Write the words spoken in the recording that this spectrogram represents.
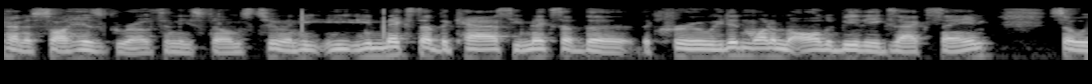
kind of saw his growth in these films too. And he, he, he mixed up the cast, he mixed up the, the crew. He didn't want them all to be the exact same. So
